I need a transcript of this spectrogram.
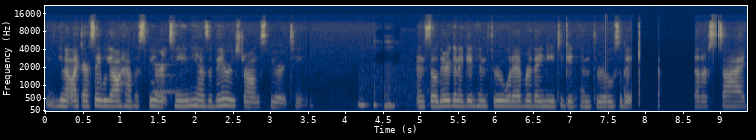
you know, like I say, we all have a spirit team. He has a very strong spirit team. Mm-hmm. And so they're going to get him through whatever they need to get him through so that the other side.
